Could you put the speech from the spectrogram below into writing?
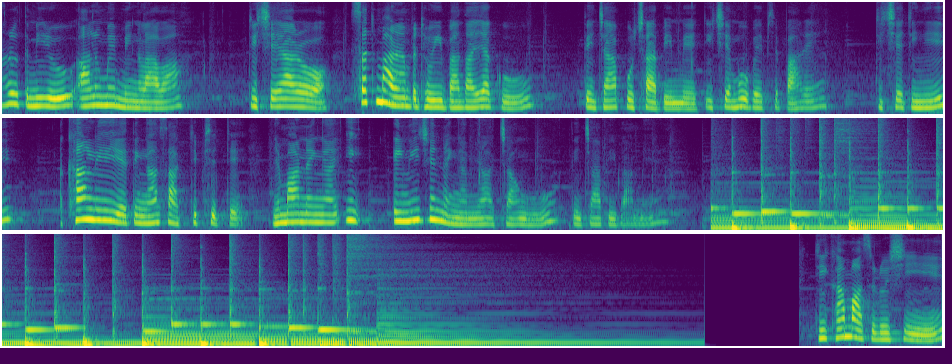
အားတို့သမီးတို့အားလုံးပဲမင်္ဂလာပါတီချယ်ကတော့စတ္တမရန်ပထဝီဘာသာရပ်ကိုသင်ကြားပို့ချပေးမယ်တီချယ်မှုပဲဖြစ်ပါတယ်တီချယ်ဒီနေ့အခန်းလေးရဲ့သင်ခန်းစာတစ်ဖြစ်တဲ့မြန်မာနိုင်ငံဤအိမ်နီးချင်းနိုင်ငံများအကြောင်းကိုသင်ကြားပေးပါမယ်ဒီခန်းမှာဆိုလို့ရှိရင်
